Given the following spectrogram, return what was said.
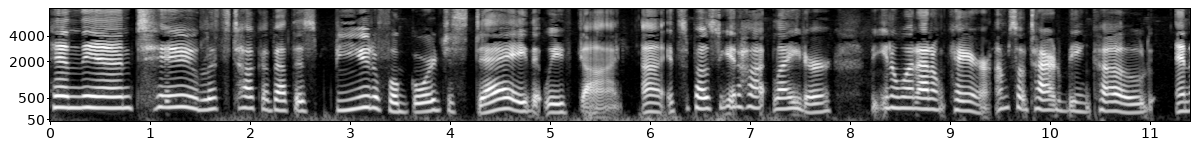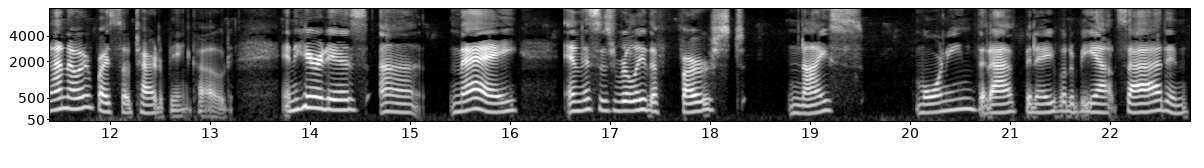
And then, too, let's talk about this beautiful, gorgeous day that we've got. Uh, it's supposed to get hot later, but you know what? I don't care. I'm so tired of being cold, and I know everybody's so tired of being cold. And here it is, uh, May, and this is really the first nice morning that I've been able to be outside and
